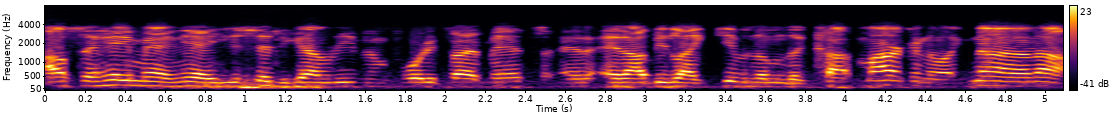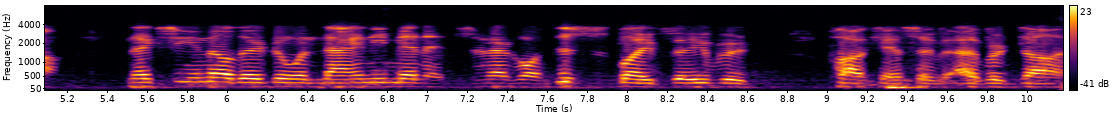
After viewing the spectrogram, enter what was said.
I'll say, hey, man, yeah, you said you got to leave in 45 minutes. And, and I'll be like giving them the cut mark. And they're like, no, no, no. Next thing you know, they're doing 90 minutes. And they're going, this is my favorite podcast I've ever done.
